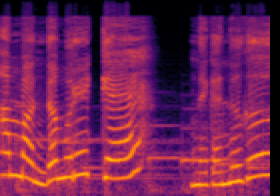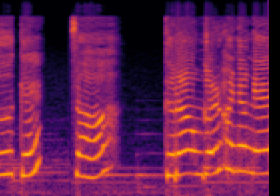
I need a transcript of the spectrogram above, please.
한 번 더 물을게. 내가 누구겠어? 들어온 걸 환영해.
